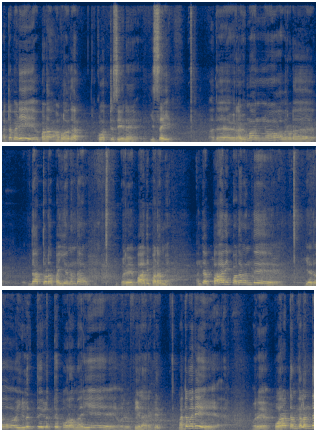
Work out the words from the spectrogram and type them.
மற்றபடி படம் அவ்வளோதான் கோர்ட்டு சீனு இசை அதை ரகுமானும் அவரோட விதார்த்தோட பையனும் தான் ஒரு பாதி படமே. அந்த பாதி படம் வந்து ஏதோ இழுத்து இழுத்து போகிற மாதிரியே ஒரு ஃபீலாக இருக்குது மற்றபடி ஒரு போராட்டம் கலந்த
